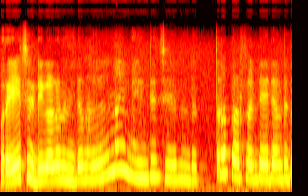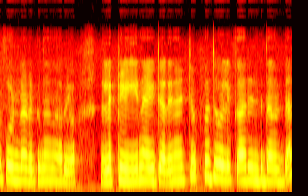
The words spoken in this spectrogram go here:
കുറേ ചെടികളുണ്ട്. നന്നായി മെയിന്റെയിൻ ചെയ്യുന്നുണ്ട്. എത്ര പെർഫെക്റ്റ് ആയിട്ട് അവരിത് കൊണ്ട് നടക്കുന്നതെന്ന് അറിയോ? നല്ല ക്ലീൻ ആയിട്ട് അതിനായിട്ടൊക്കെ ജോലിക്കാരുണ്ട്. അവരുടെ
